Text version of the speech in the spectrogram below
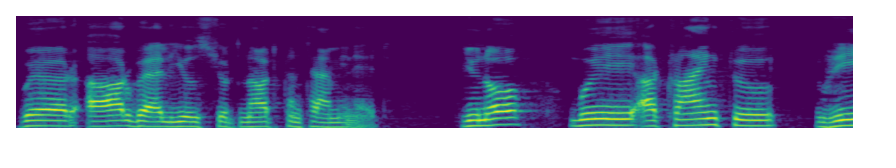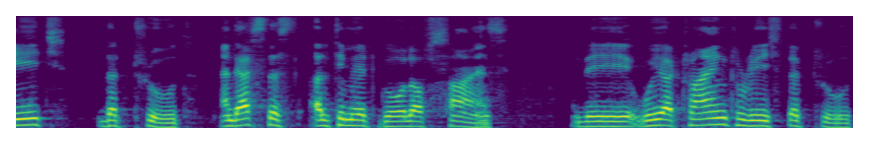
where our values should not contaminate. You know, we are trying to reach the truth, and that's the ultimate goal of science. We are trying to reach the truth,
